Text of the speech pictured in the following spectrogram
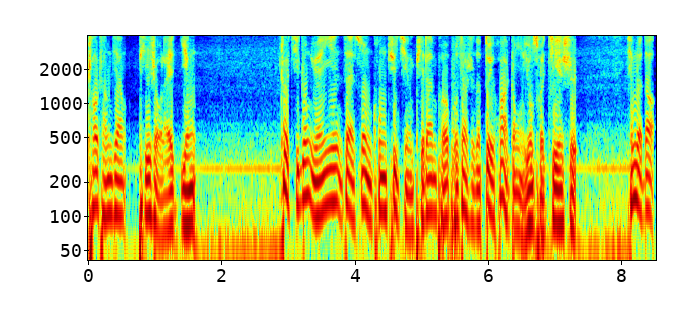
超长江劈手来迎。这其中原因在孙悟空去请毗蓝婆菩萨时的对话中有所揭示。行者道：“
